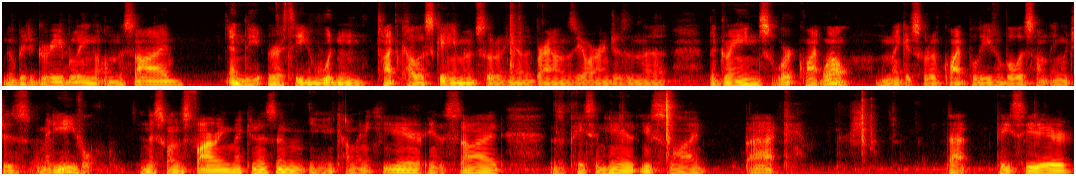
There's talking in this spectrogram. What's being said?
a little bit of greebling on the side, and the earthy wooden type color scheme of sort of, you know, the browns, the oranges and the, the greens work quite well and make it sort of quite believable as something which is medieval. And this one's firing mechanism, you come in here, either side, there's a piece in here that you slide back, that piece here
